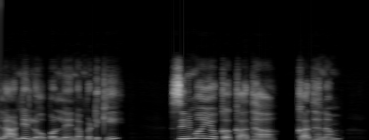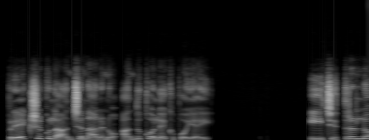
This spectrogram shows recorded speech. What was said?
ఎలాంటి లోపం లేనప్పటికీ సినిమా యొక్క కథ కథనం ప్రేక్షకుల అంచనాలను అందుకోలేకపోయాయి. ఈ చిత్రంలో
